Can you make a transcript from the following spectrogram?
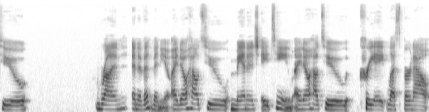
to run an event venue. I know how to manage a team. I know how to create less burnout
